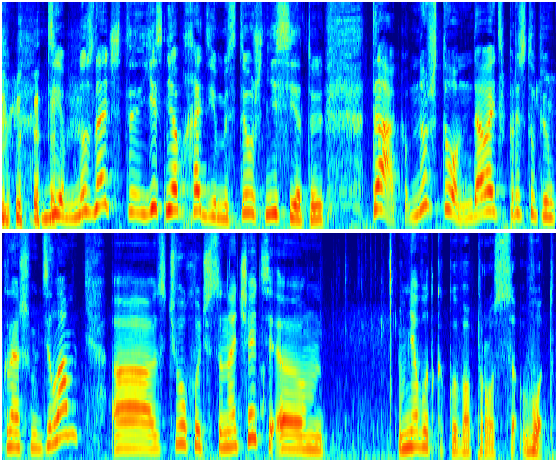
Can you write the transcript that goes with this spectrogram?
Дим, ну, значит, есть необходимость, ты уж не сетуй. Так, ну что, давайте приступим к нашим делам. А, с чего хочется начать? Эм, у меня вот какой вопрос. Вот.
